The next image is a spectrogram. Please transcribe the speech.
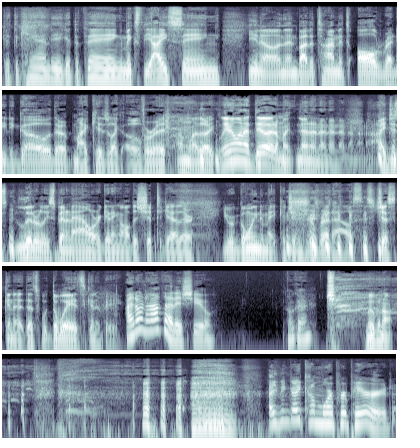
get the candy, get the thing, mix the icing, you know, and then by the time it's all ready to go, my kids are like over it. I'm like, they're like, we don't want to do it. I'm like, no, no, no, no, no, no, no. I just literally spent an hour getting all this shit together. You're going to make a gingerbread house. It's just gonna. That's what the way it's gonna be. I don't have that issue. Okay, moving on. I think I come more prepared.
